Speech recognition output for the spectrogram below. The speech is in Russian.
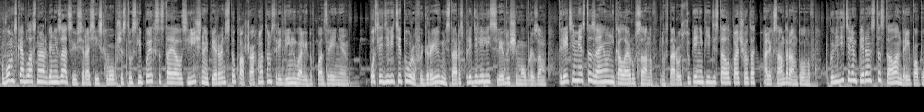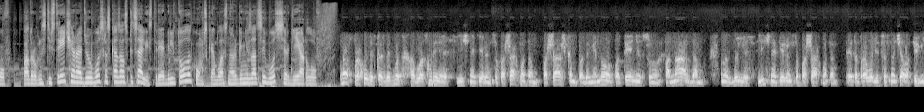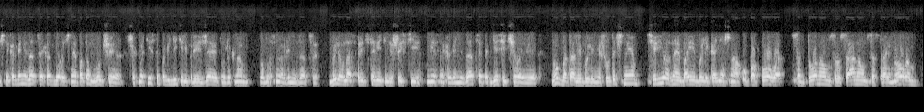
В Омской областной организации Всероссийского общества слепых состоялось личное первенство по шахматам среди инвалидов по зрению. После девяти туров игры места распределились следующим образом. Третье место занял Николай Русанов, на второй ступени пьедестала почета Александр Антонов. Победителем первенства стал Андрей Попов. Подробности встречи Радио ВОЗ рассказал специалист-реабилитолог Омской областной организации ВОЗ Сергей Орлов. У нас проходят каждый год областные личные первенства по шахматам, по шашкам, по домино, по теннису, по нардам. У нас были личные первенства по шахматам. Это проводится сначала в первичных организациях отборочные, а потом лучшие шахматисты-победители приезжают уже к нам в областную организацию. Были у нас представители шести местных организаций, это 10 человек. Ну, баталии были не шуточные. Серьезные бои были, конечно, у Попова с Антоновым, с Русановым, со Стройновым.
